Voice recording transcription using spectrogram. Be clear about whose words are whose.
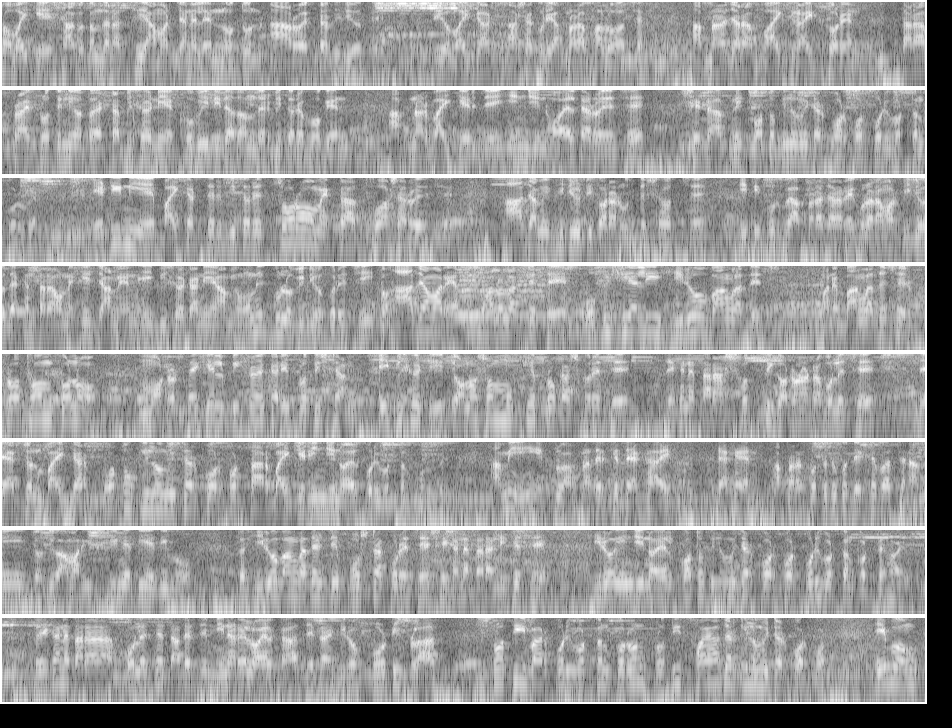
Speaker 1: সবাইকে স্বাগতম জানাচ্ছি আমার চ্যানেলের নতুন আরও একটা ভিডিওতে। প্রিয় বাইকার্স আশা করি আপনারা ভালো আছেন। আপনারা যারা বাইক রাইড করেন, তারা প্রায় প্রতিনিয়ত একটা বিষয় নিয়ে খুবই দ্বিধাদ্বন্দ্বের ভিতরে ভোগেন। আপনার বাইকের যে ইঞ্জিন অয়েলটা রয়েছে, সেটা আপনি কত কিলোমিটার পর পর পরিবর্তন করবেন? এটি নিয়ে বাইকারদের ভিতরে চরম একটা ধোঁয়াশা রয়েছে। আজ আমি ভিডিওটি করার উদ্দেশ্য হচ্ছে, ইতিপূর্বে আপনারা যারা রেগুলার আমার ভিডিও দেখেন, তারা অনেকেই জানেন এই বিষয়টা নিয়ে আমি অনেকগুলো ভিডিও করেছি। তো আজ আমার এতই ভালো লাগতেছে অফিসিয়ালি হিরো বাংলাদেশ মানে বাংলাদেশের প্রথম কোনো মোটরসাইকেল বিক্রয়কারী প্রতিষ্ঠান, এই বিষয়টি জনসম্মুখে প্রকাশ করেছে, যেখানে তারা সত্যি ঘটনাটা বলেছে যে একজন বাইকার কত কিলোমিটার পর পর তার বাইকের ইঞ্জিন অয়েল পরিবর্তন করবে। আমি একটু আপনাদেরকে দেখাই। দেখেন, আপনারা কতটুকু দেখতে পাচ্ছেন, আমি যদিও আমার স্ক্রিনে দিয়ে দিব। তো হিরো বাংলাদেশ যে পোস্টটা করেছে, সেখানে তারা লিখেছে, হিরো ইঞ্জিন অয়েল কত কিলোমিটার পর পর পরিবর্তন করতে হয়? তো এখানে তারা বলেছে, তাদের যে মিনারেল অয়েলটা, যেটা হিরো ফোরটি প্লাস, প্রতিবার পরিবর্তন করুন প্রতি ছয় হাজার কিলোমিটার পর পর। এবং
